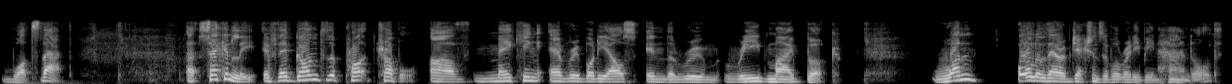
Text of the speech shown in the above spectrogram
"What's that?" Uh, secondly, if they've gone to the pro- trouble of making everybody else in the room read my book, one, all of their objections have already been handled.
